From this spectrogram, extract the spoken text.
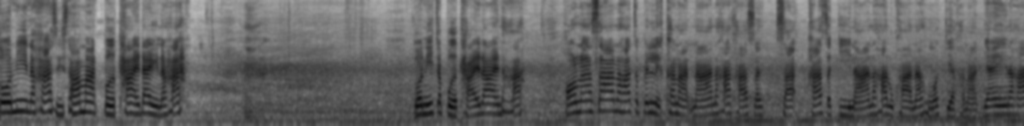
ตัวนี้นะคะสิสามารถเปิดท้ายได้นะคะ ตัวนี้จะเปิดท้ายได้นะคะของนาซานะคะจะเป็นเหล็กขนาดหนานะคะขาสขาสกีหนานะคะ ลูกค้านะหัวเกียร์ขนาดใหญ่นะคะ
